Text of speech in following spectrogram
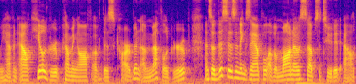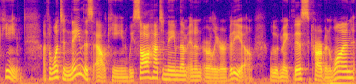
We have an alkyl group coming off of this carbon, a methyl group, and so this is an example of a mono-substituted alkene. If I want to name this alkene, we saw how to name them in an earlier video. We would make this carbon 1,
